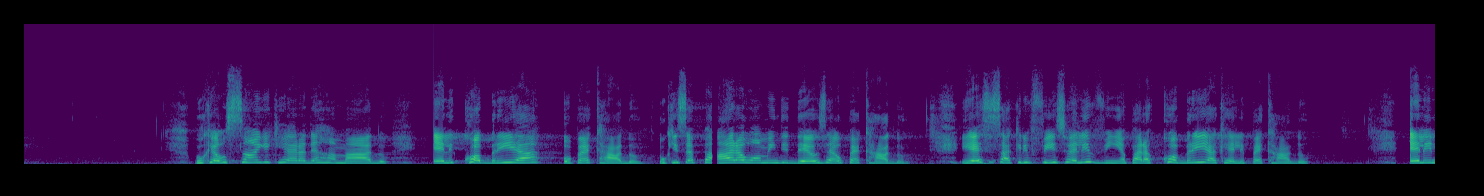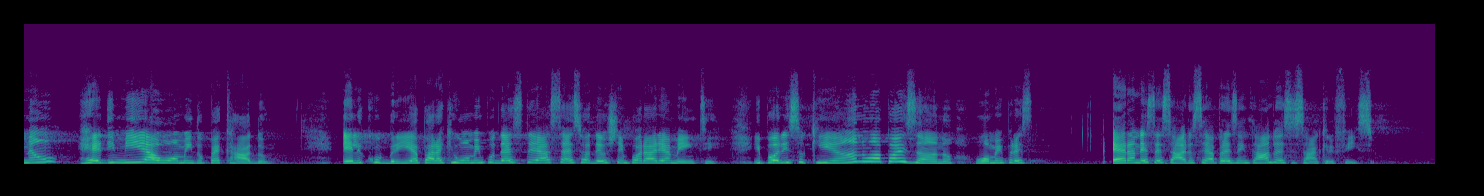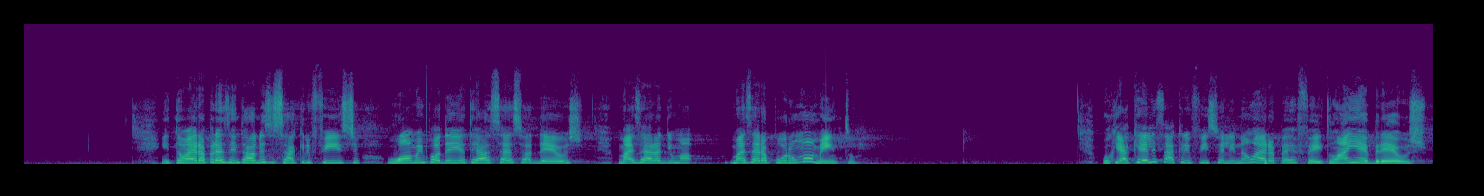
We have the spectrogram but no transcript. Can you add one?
Porque o sangue que era derramado, ele cobria o pecado. O que separa o homem de Deus é o pecado. E esse sacrifício ele vinha para cobrir aquele pecado. Ele não redimia o homem do pecado, ele cobria para que o homem pudesse ter acesso a Deus temporariamente. E por isso que ano após ano o homem era necessário ser apresentado esse sacrifício. Então era apresentado esse sacrifício, o homem poderia ter acesso a Deus, mas era de uma mas era por um momento. Porque aquele sacrifício ele não era perfeito. Lá em Hebreus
